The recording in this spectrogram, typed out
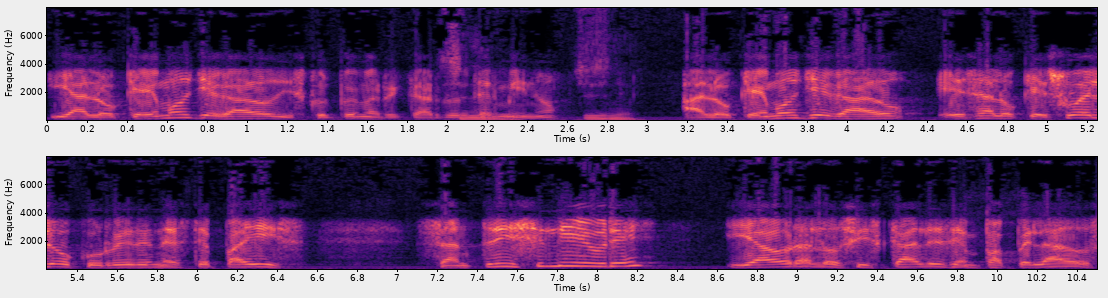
Y a lo que hemos llegado, discúlpeme Ricardo, Señor. termino, Sí, señor. a lo que hemos llegado es a lo que suele ocurrir en este país. Santrich libre y ahora los fiscales empapelados.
